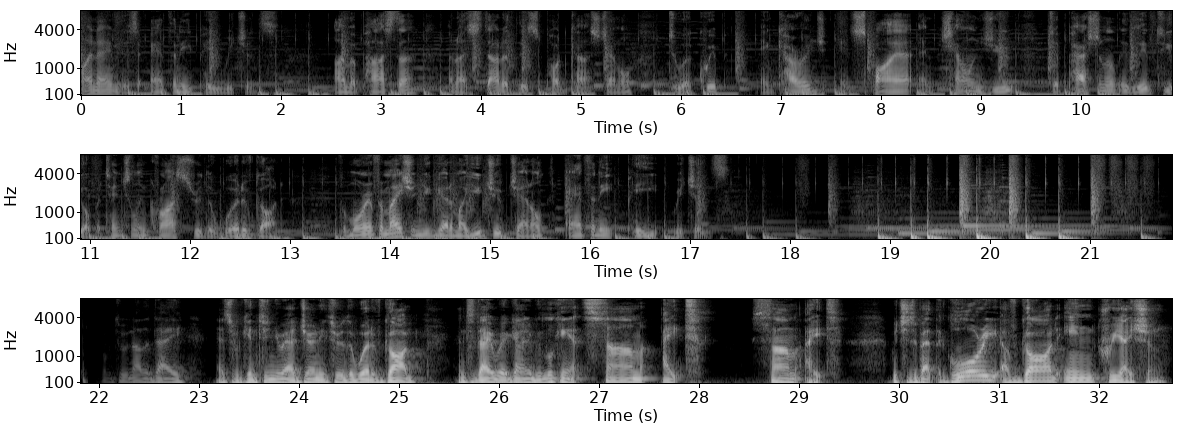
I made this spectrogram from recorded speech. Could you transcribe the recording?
My name is Anthony P. Richards. I'm a pastor and I started this podcast channel to equip, encourage, inspire, and challenge you to passionately live to your potential in Christ through the Word of God. For more information, you can go to my YouTube channel, Anthony P. Richards. Welcome to another day as we continue our journey through the Word of God. And today we're going to be looking at Psalm 8. Psalm 8 which is about the glory of God in creation.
